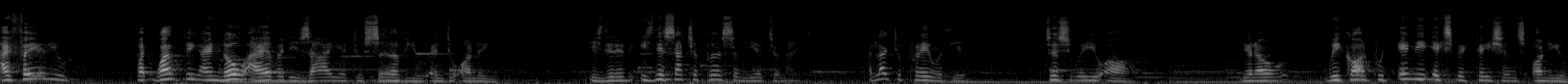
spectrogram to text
I fail you. But one thing I know I have a desire to serve you and to honor you. Is there, is there such a person here tonight? I'd like to pray with you, just where you are. You know, we can't put any expectations on you.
